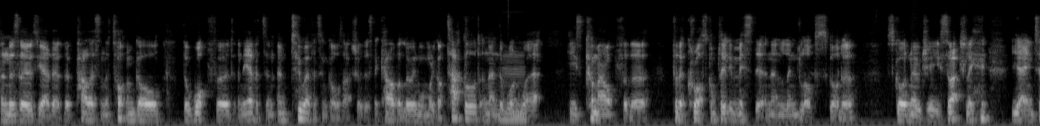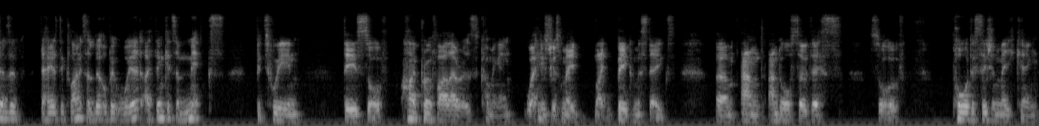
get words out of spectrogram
And there's those, yeah, the, the Palace and the Tottenham goal, the Watford and the Everton, and two Everton goals actually. There's the Calvert Lewin one where he got tackled, and then the one where he's come out for the for the cross, completely missed it, and then Lindelof scored a scored an OG. So actually, yeah, in terms of De Gea's decline, it's a little bit weird. I think it's a mix between these sort of high profile errors coming in where he's just made like big mistakes um, and and also this sort of poor decision making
